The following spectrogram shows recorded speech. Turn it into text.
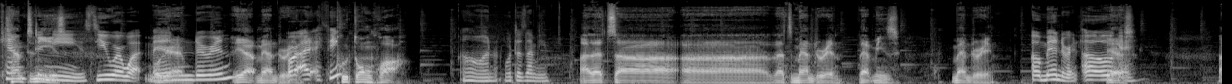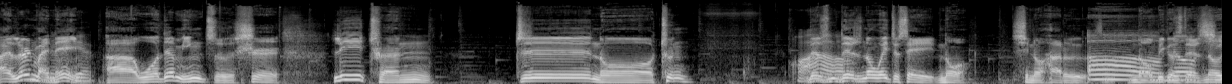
Cantonese. Cantonese. You were what? Okay. Mandarin. Yeah, Mandarin. Or I- I think- Putonghua. Oh, I don't, what does that mean? Uh, that's uh, uh, that's Mandarin. That means Mandarin. Oh, Mandarin. Oh, okay. Yes. I learned my No name. idea. 啊、我的名字是李纯之诺春。 Wow. There's there's no way to say no. Shinoharu. oh, no, because there's no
